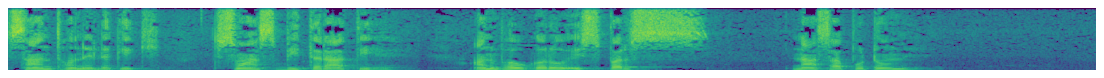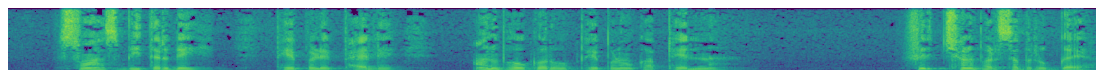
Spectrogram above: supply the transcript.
शांत होने लगेगी। श्वास भीतर आती है। अनुभव करो स्पर्श नासापुटों में। श्वास भीतर गई, फेफड़े फैले। अनुभव करो फेफड़ों का फैलना। फिर क्षण भर सब रुक गया।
